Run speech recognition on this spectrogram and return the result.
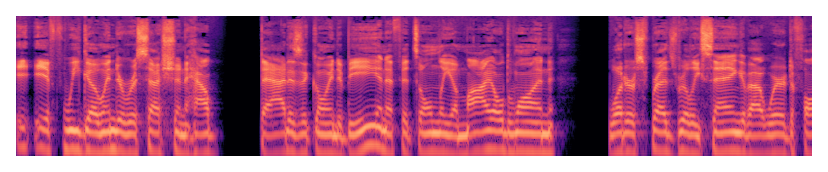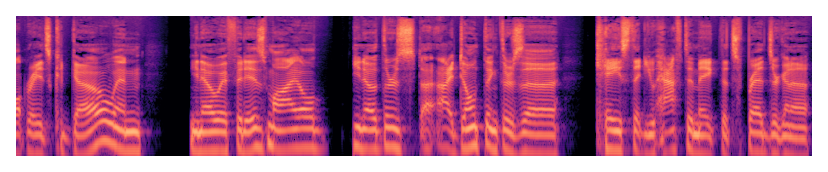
if we go into recession, how bad is it going to be? And if it's only a mild one, what are spreads really saying about where default rates could go? And, you know, if it is mild, you know, there's, I don't think there's a case that you have to make that spreads are going to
